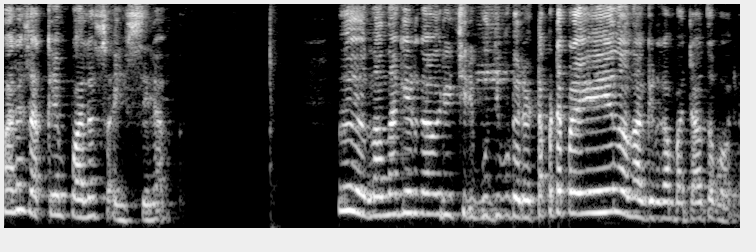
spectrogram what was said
പല ചക്കയും പല സൈസിലാണ് നന്നാക്കി എടുക്കാൻ ഒരു ഇച്ചിരി ബുദ്ധിമുട്ടൊരു ടപ്പട്ടപ്പഴേ നന്നാക്കി എടുക്കാൻ പറ്റാത്ത പോലെ.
